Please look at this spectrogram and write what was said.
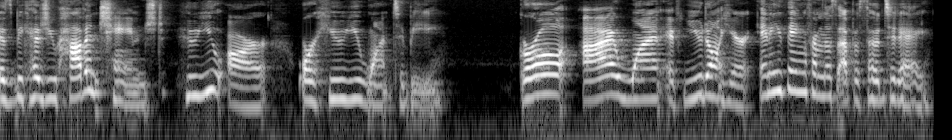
is because you haven't changed who you are or who you want to be. Girl, I want, if you don't hear anything from this episode today,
